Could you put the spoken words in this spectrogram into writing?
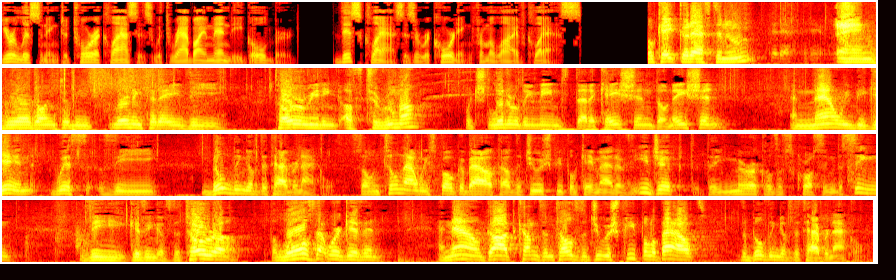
You're listening to Torah classes with Rabbi Mendy Goldberg. This class is a recording from a live class. Okay, good afternoon. Good afternoon. And we're going to be learning today the Torah reading of Teruma, which literally means dedication, donation. And now we begin with the building of the tabernacle. So until now we spoke about how the Jewish people came out of Egypt, the miracles of crossing the sea, the giving of the Torah, the laws that were given, and now God comes and tells the Jewish people about the building of the tabernacle.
